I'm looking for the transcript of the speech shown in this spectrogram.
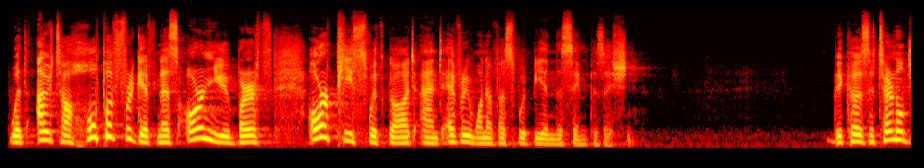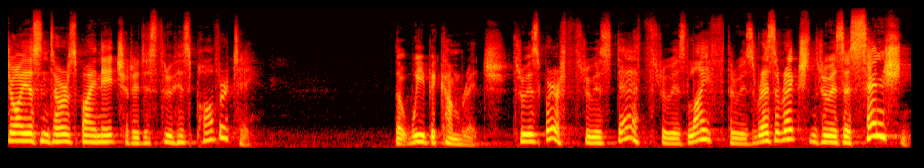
without a hope of forgiveness or new birth or peace with God, and every one of us would be in the same position. Because eternal joy isn't ours by nature, it is through his poverty that we become rich. Through his birth, through his death, through his life, through his resurrection, through his ascension,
